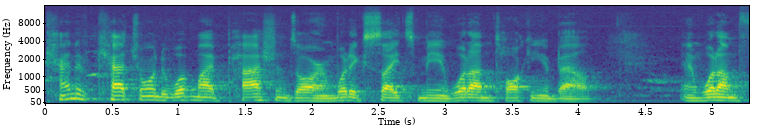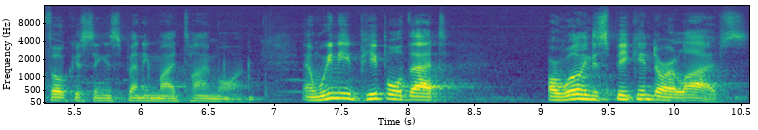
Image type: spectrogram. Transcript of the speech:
kind of catch on to what my passions are and what excites me and what I'm talking about and what I'm focusing and spending my time on. And we need people that are willing to speak into our lives.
